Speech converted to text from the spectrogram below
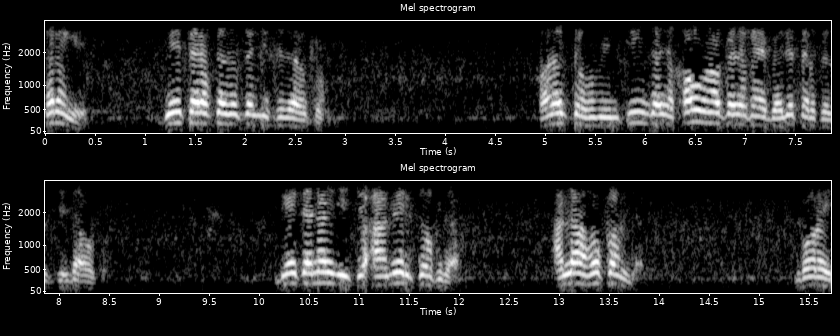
څنګه دې طرف ته ځل خیدا وکړه خرجته من تین ځای خونه په دغه به دې طرف ته خیدا وکړه دې ته نه دي چې امیر څوک ده الله حکم ده ګورئ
